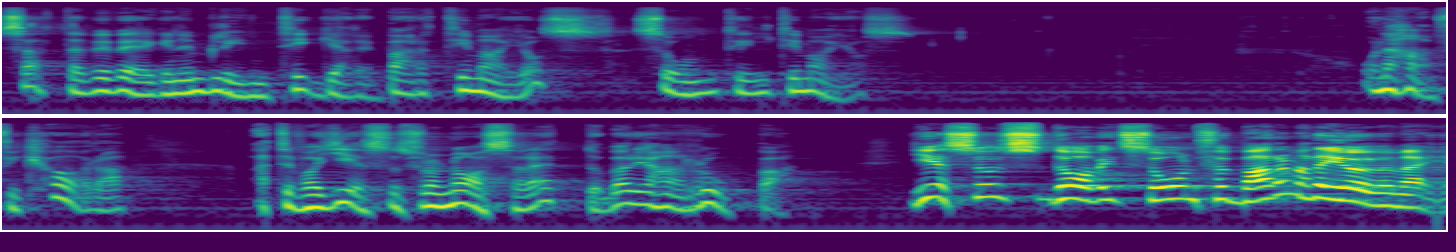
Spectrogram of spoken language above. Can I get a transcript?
satt där vid vägen en blind tiggare, Bartimaios, son till Timaios. Och när han fick höra att det var Jesus från Nasaret, då började han ropa Jesus, Davids son, förbarma dig över mig!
